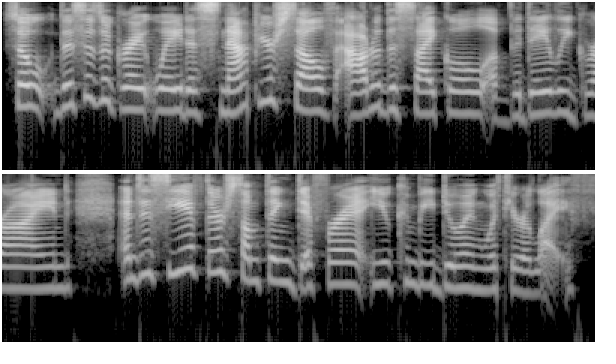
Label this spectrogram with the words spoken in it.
So, this is a great way to snap yourself out of the cycle of the daily grind and to see if there's something different you can be doing with your life.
